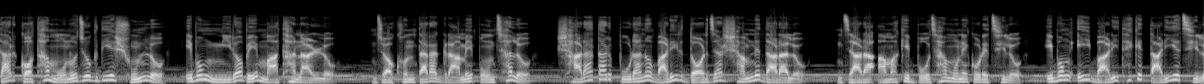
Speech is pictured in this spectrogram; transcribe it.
তার কথা মনোযোগ দিয়ে শুনল এবং নীরবে মাথা নাড়ল। যখন তারা গ্রামে পৌঁছাল, সারা তার পুরানো বাড়ির দরজার সামনে দাঁড়াল। যারা আমাকে বোঝা মনে করেছিল এবং এই বাড়ি থেকে তাড়িয়েছিল,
